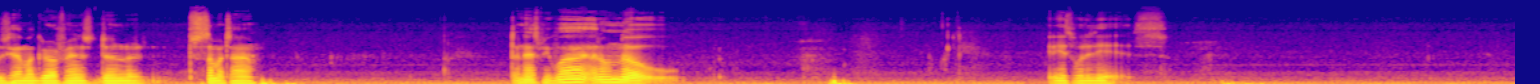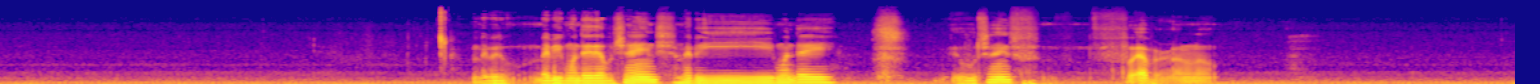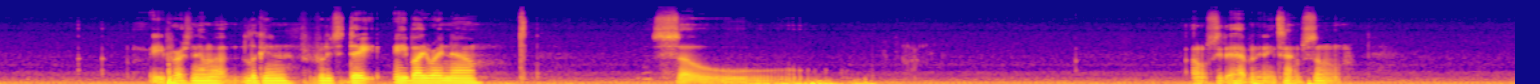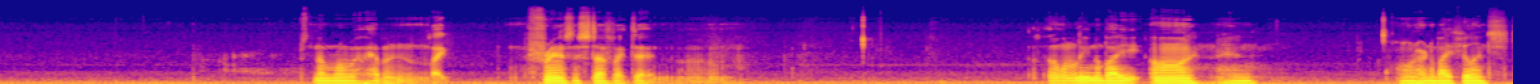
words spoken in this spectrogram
Just have my girlfriends during the summertime. Don't ask me why. I don't know. It is what it is. Maybe maybe one day that will change. Maybe one day it will change f- forever. I don't know. Me personally, I'm not looking really to date anybody right now. So I don't see that happening anytime soon. There's nothing wrong with having like friends and stuff like that. Um, I don't want to leave nobody on, and I don't want to hurt nobody's feelings.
